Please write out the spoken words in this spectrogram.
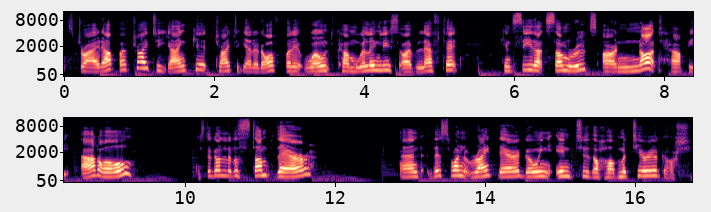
It's dried up. I've tried to yank it, tried to get it off, but it won't come willingly, so I've left it. Can see that some roots are not happy at all. I still got a little stump there and this one right there going into the hob material, gosh.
